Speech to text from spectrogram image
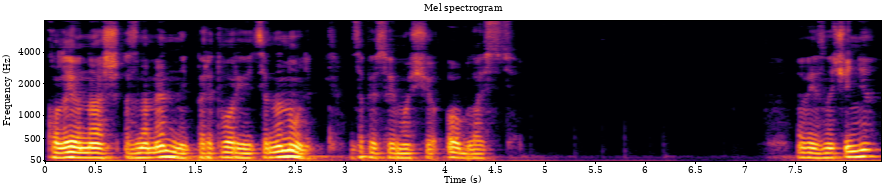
коли наш знаменник перетворюється на 0. Записуємо, що область визначення.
